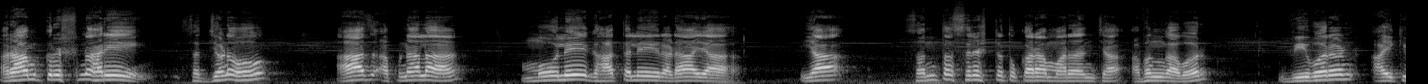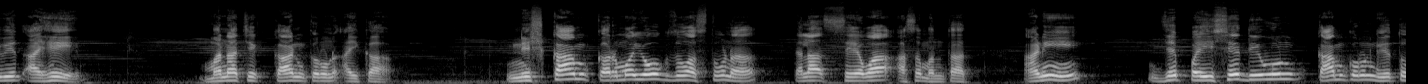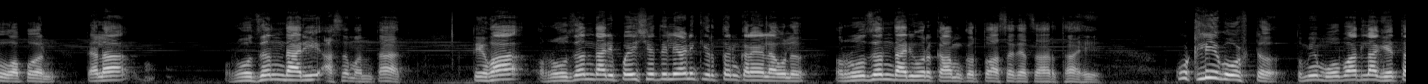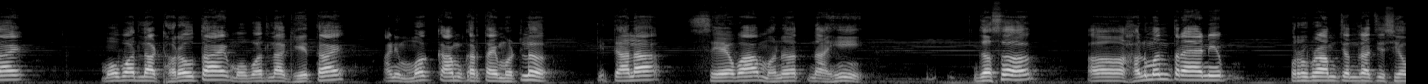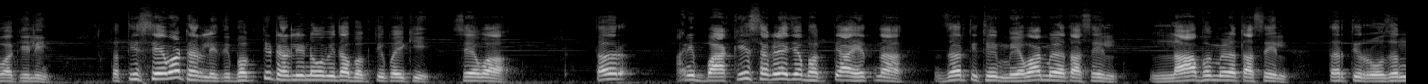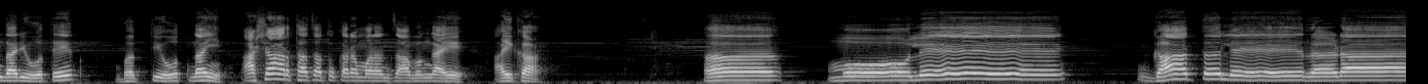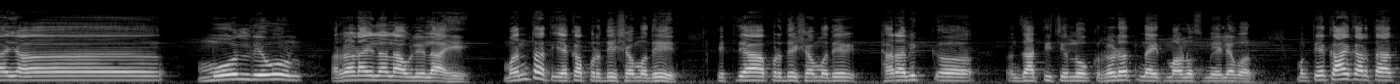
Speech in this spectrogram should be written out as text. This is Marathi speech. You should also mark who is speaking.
Speaker 1: रामकृष्ण हरे सज्जन हो आज आपणाला मोले घातले रडाया या संतश्रेष्ठ तुकाराम महाराजांच्या अभंगावर विवरण ऐकवीत आहे. मनाचे कान करून ऐका. निष्काम कर्मयोग जो असतो ना त्याला सेवा असं म्हणतात. आणि जे पैसे देऊन काम करून घेतो आपण त्याला रोजंदारी असं म्हणतात. तेव्हा रोजंदारी पैसे दिले आणि कीर्तन करायला लावलं. रोजंदारीवर काम करतो असा त्याचा अर्थ आहे. कुठली गोष्ट तुम्ही मोबादला घेताय मोबादला ठरवताय मोबादला घेताय आणि मग काम करताय म्हटलं की त्याला सेवा म्हणत नाही. जसं हनुमंतरायाने प्रभू रामचंद्राची सेवा केली. तर ती सेवा ठरली ती भक्ती ठरली नवविधा भक्तीपैकी सेवा. तर आणि बाकी सगळ्या ज्या भक्त्या आहेत ना जर तिथे मेवा मिळत असेल लाभ मिळत असेल तर ती रोजंदारी होते भक्ती होत नाही. अशा अर्थाचा तुकाराम महाराजांचा अभंग आहे. ऐका. मोले घातले रडाया. मोल देऊन रडायला लावलेला आहे. म्हणतात एका प्रदेशामध्ये की त्या प्रदेशामध्ये ठराविक जातीचे लोक रडत नाहीत माणूस मेल्यावर. मग ते काय करतात?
